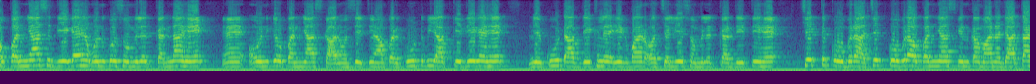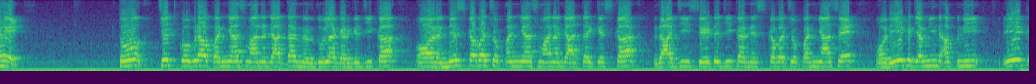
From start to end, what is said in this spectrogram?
उपन्यास दिए गए हैं, उनको सम्मिलित करना है। उनके उपन्यासकारों से तो यहाँ पर कूट भी आपके दिए गए हैं। ये कूट आप देख लें एक बार और चलिए सम्मिलित कर देते हैं। चित्त कोबरा चित्त कोबरा उपन्यास किनका माना जाता है? तो चित कोबरा उपन्यास माना जाता है मृदुला गर्ग जी का, और निष्कवच उपन्यास माना जाता है किसका? राज़ी सेठ जी का निष्कवच उपन्यास है, और एक ज़मीन अपनी, एक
